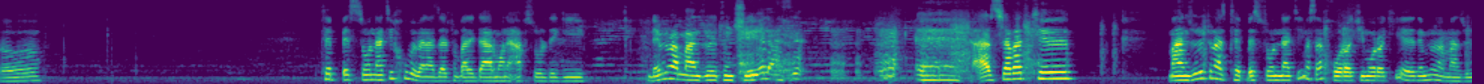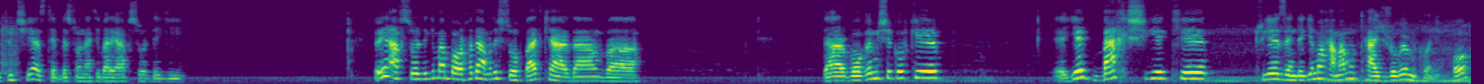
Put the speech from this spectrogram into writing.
خب. طب سنتی خوبه به نظرتون برای درمان افسردگی؟ نمی‌دونم منظورتون چیه. یه لحظه. عرض شود که منظورتون از طب سنتی مثلا خوراکی مراکیه؟ نمی‌دونم منظورتون چیه از طب سنتی برای افسردگی؟ ببین افسردگی من بارها در موردش صحبت کردم و در واقع میشه گفت که یک بخشیه که توی زندگی ما هممون تجربه می‌کنیم خب؟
